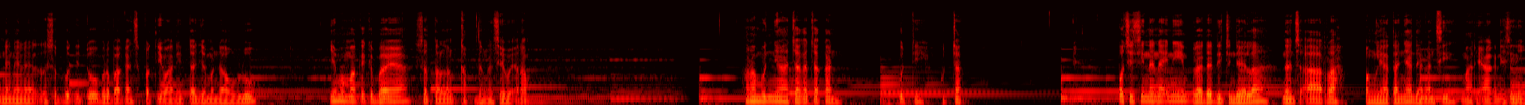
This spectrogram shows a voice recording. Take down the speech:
Nenek-nenek tersebut itu merupakan seperti wanita zaman dahulu yang memakai kebaya serta lengkap dengan sewek. Rambutnya acak-acakan, putih pucat. Posisi nenek ini berada di jendela dan searah penglihatannya dengan si Maria Agnes ini.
